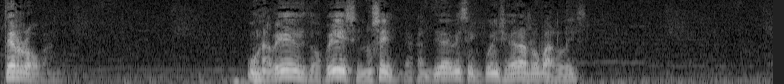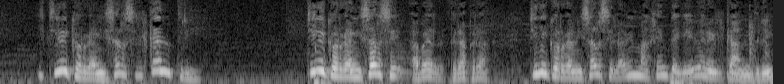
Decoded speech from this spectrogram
te roban una vez, dos veces, no sé, la cantidad de veces que pueden llegar a robarles, y tiene que organizarse el country. Tiene que organizarse, a ver, espera, espera, tiene que organizarse la misma gente que vive en el country.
